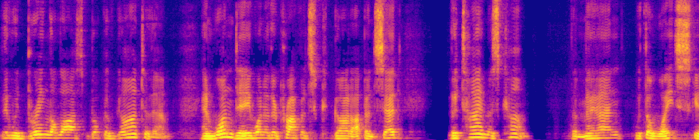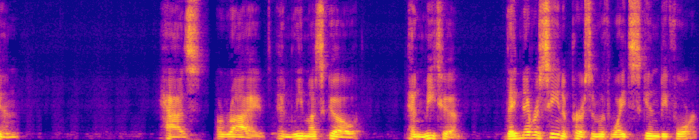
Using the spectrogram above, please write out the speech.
that would bring the lost book of God to them. And one day, one of their prophets got up and said, The time has come. The man with the white skin has arrived, and we must go and meet him. They'd never seen a person with white skin before.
